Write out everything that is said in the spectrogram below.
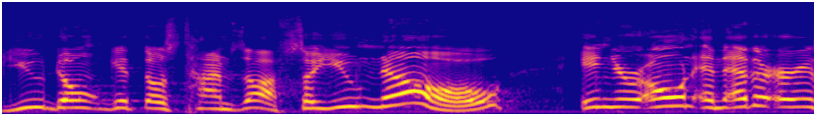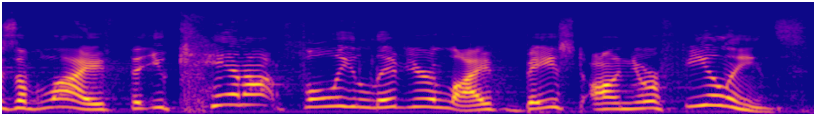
You don't get those times off. So you know in your own and other areas of life that you cannot fully live your life based on your feelings.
